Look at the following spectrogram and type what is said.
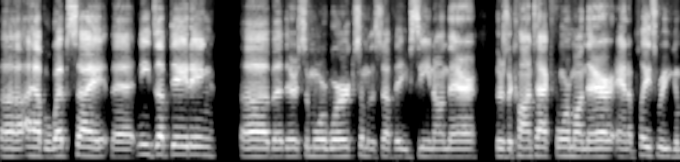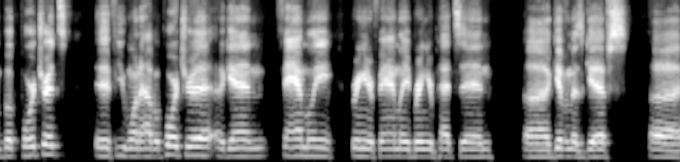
Uh, I have a website that needs updating, uh, but there's some more work, some of the stuff that you've seen on there. There's a contact form on there and a place where you can book portraits. If you want to have a portrait, again, family, bring your family, bring your pets in, uh, give them as gifts. Uh,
